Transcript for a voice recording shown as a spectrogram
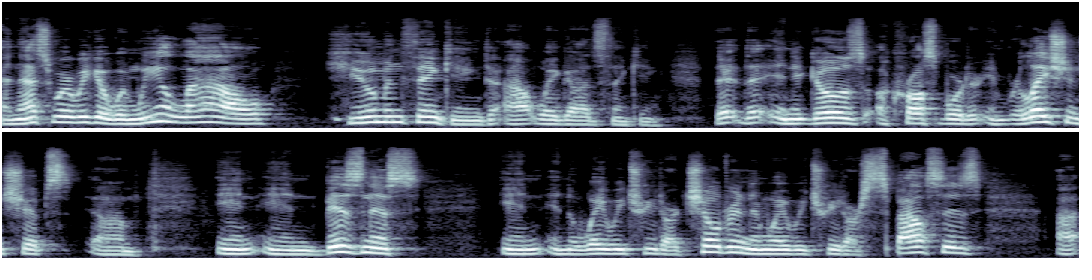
And that's where we go. When we allow human thinking to outweigh God's thinking, and it goes across border in relationships, um, in, in business, in, in the way we treat our children, in the way we treat our spouses, uh,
